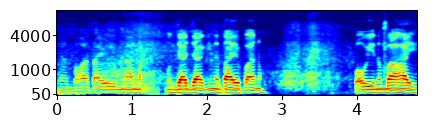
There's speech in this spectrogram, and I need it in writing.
Yan, baka tayo mananak. Magja-jogging na tayo pa ano. Pauwi ng bahay.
